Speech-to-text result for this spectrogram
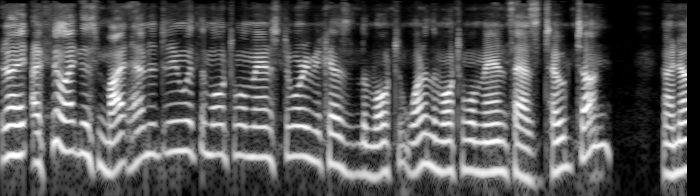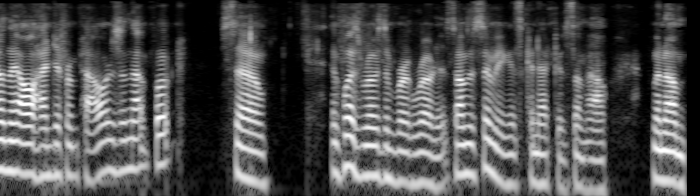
and I, I feel like this might have to do with the multiple man story because the multi- one of the multiple mans has toad tongue. I know they all had different powers in that book, so and plus Rosenberg wrote it, so I'm assuming it's connected somehow. But um,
